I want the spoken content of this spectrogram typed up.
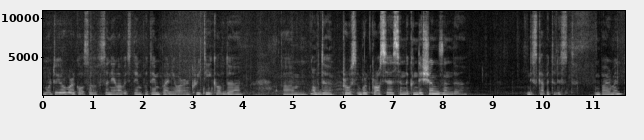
more to your work also, Sanela, with Tempo Tempo and your critique of the um, of the work process and the conditions and the, this capitalist environment.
